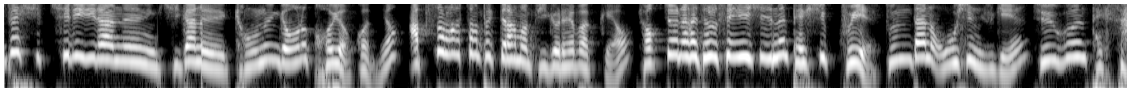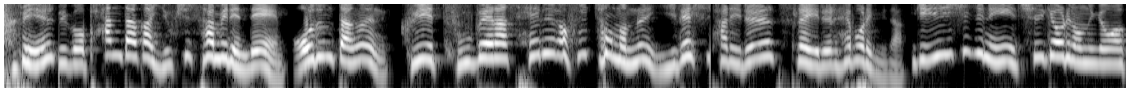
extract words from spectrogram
217일이라는 기간을 겪는 경우는 거의 없거든요. 앞선 확장팩들 한번 비교를 해볼게요. 격전의 하저스 1시즌은 119일, 분단 56일, 드군 103일, 그리고 판다가 63일인데 어둠 땅은 그의 두 배나 세 배가 훌쩍 넘는 218일을 플레이를 해버립니다. 이게 1시즌이 7개월이 넘는 경우가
